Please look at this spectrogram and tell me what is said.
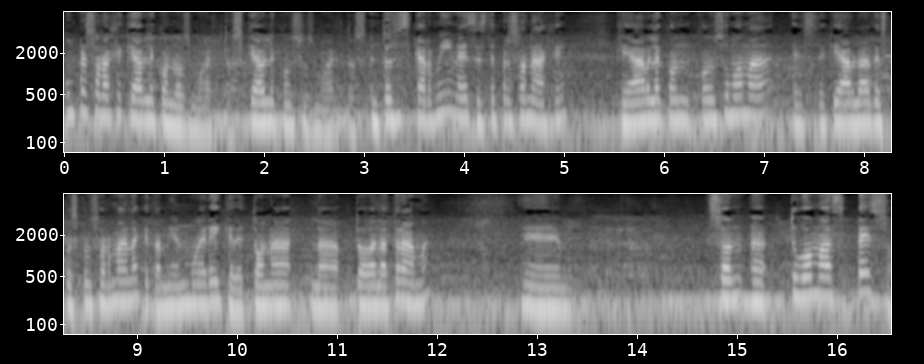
un personaje que hable con los muertos, que hable con sus muertos. Entonces Carmina es este personaje que habla con, con su mamá, este, que habla después con su hermana, que también muere y que detona la, toda la trama. Eh, son, ah, tuvo más peso.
